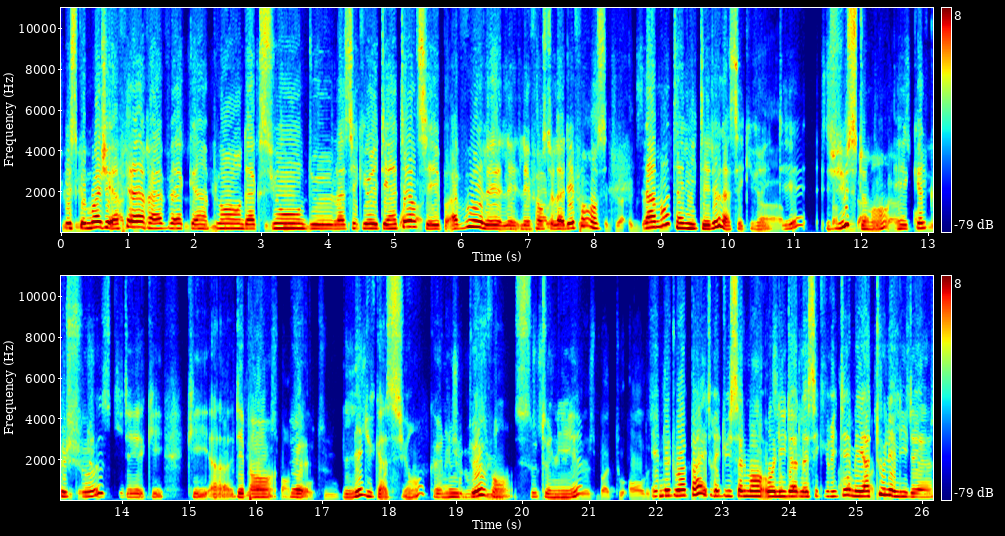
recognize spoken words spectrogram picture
Qu'est-ce que moi j'ai à action faire plan? This avec un plan d'action de la sécurité interne? C'est à vous, les, les- Security les forces de la défense. La mentalité de la uh, sécurité, justement, est quelque chose qui, qui, qui euh, dépend de l'éducation que nous devons soutenir et ne doit pas être réduit seulement aux leaders de la sécurité, mais à tous les leaders.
